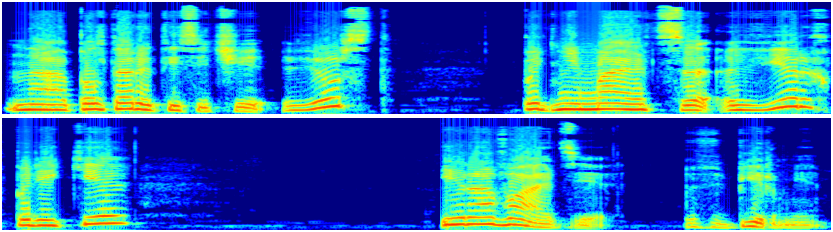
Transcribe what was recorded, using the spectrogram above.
на полторы тысячи верст, поднимается вверх по реке Иравади в Бирме.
